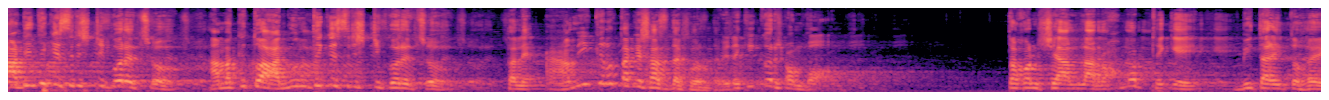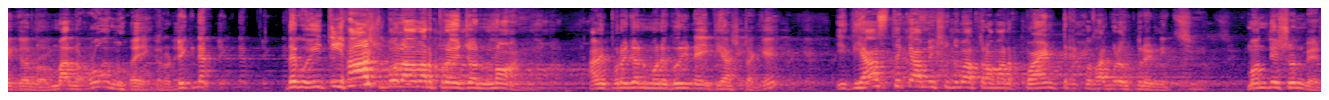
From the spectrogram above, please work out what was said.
মাটি থেকে সৃষ্টি করেছ, আমাকে তো আগুন থেকে সৃষ্টি করেছ। তাহলে আমি কেন তাকে সাজদা করব? এটা কি করে সম্ভব? তখন সে আল্লাহ রহমত থেকে বিতাড়িত হয়ে গেল, মালউন হয়ে গেল, ঠিক না? দেখো, ইতিহাস বলা আমার প্রয়োজন নয়। আমি প্রয়োজন মনে করি না ইতিহাসটাকে। ইতিহাস থেকে আমি শুধুমাত্র আমার পয়েন্টের কথাগুলো তুলে নিচ্ছি। মন দিয়ে শুনবেন।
